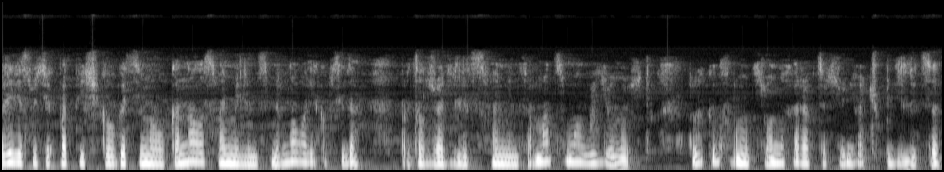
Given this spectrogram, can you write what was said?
Приветствую всех подписчиков гостей канала. С вами Лена Смирнова. Я, как всегда, продолжаю делиться с вами информацией. Мое видео носит только информационный характер. Сегодня хочу поделиться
